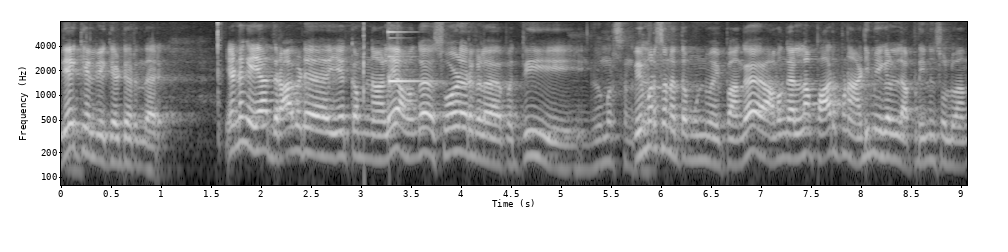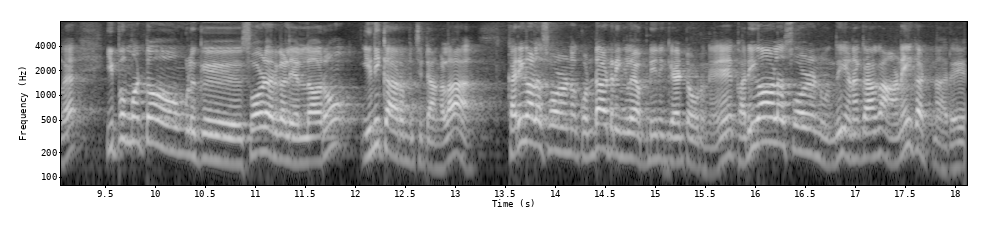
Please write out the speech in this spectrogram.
இதே கேள்வியை கேட்டிருந்தார். என்னங்க ஐயா திராவிட இயக்கம்னாலே அவங்க சோழர்களை பற்றி விமர்சனம் விமர்சனத்தை முன்வைப்பாங்க அவங்க எல்லாம் பார்ப்பன அடிமைகள் அப்படின்னு சொல்லுவாங்க. இப்போ மட்டும் உங்களுக்கு சோழர்கள் எல்லாரும் இனிக்க ஆரம்பிச்சிட்டாங்களா? கரிகால சோழனை கொண்டாடுறீங்களே அப்படின்னு கேட்ட உடனே கரிகால சோழன் வந்து எனக்காக அணை கட்டினாரு.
